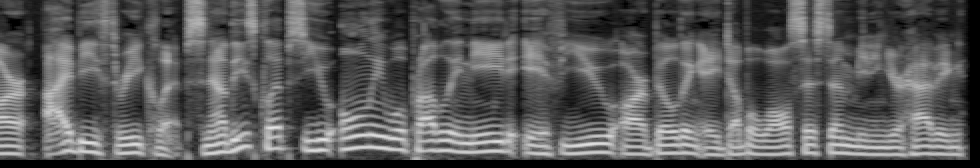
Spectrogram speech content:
are IB3 clips. Now, these clips you only will probably need if you are building a double wall system, meaning you're having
